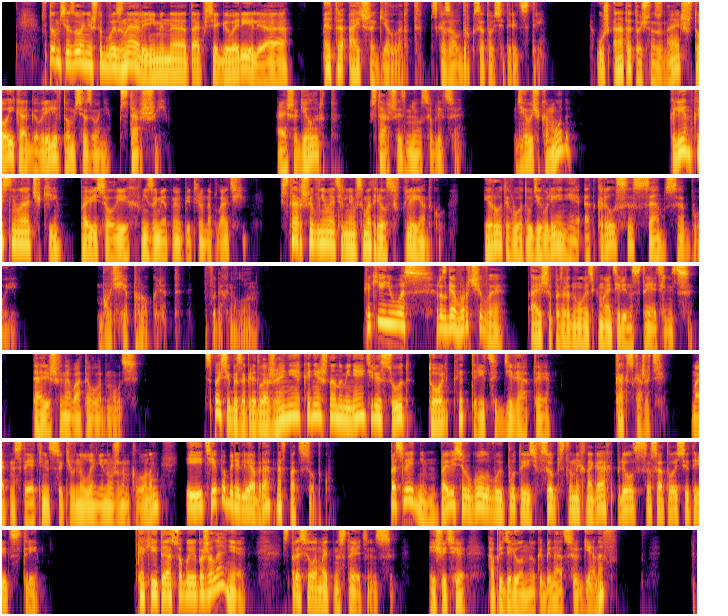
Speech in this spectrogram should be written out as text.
В том сезоне, чтобы вы знали, именно так все говорили, а... Это Айша Геллард, сказал вдруг Сатоси 33. Уж она-то точно знает, что и как говорили в том сезоне. Старший. Айша Геллард? Старший изменился в лице. Девочка мода? Клиентка сняла очки, повесила их в незаметную петлю на платье. Старший внимательно всмотрелся в клиентку, и рот его от удивления открылся сам собой. «Будь я проклят!» — выдохнул он. «Какие они у вас разговорчивые!» Айша повернулась к матери-настоятельнице. Та лишь виновато улыбнулась. «Спасибо за предложение, конечно, но меня интересуют только тридцать девятые». «Как скажете?» Мать-настоятельница кивнула ненужным клоном, и те побрели обратно в подсобку. Последним, повесив голову и путаясь в собственных ногах, плелся Сатоси-33. «Какие-то особые пожелания?» — спросила мать-настоятельница. «Ищете определенную комбинацию генов?»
